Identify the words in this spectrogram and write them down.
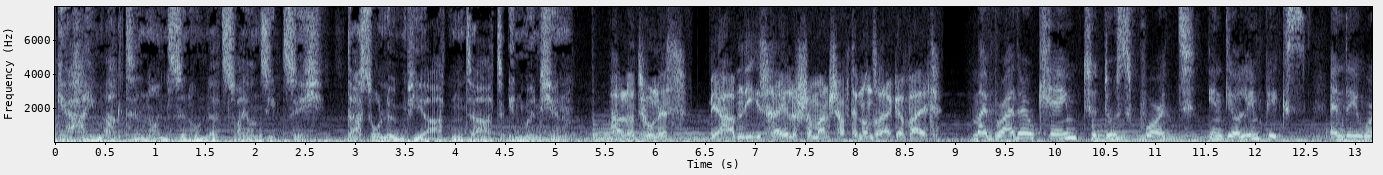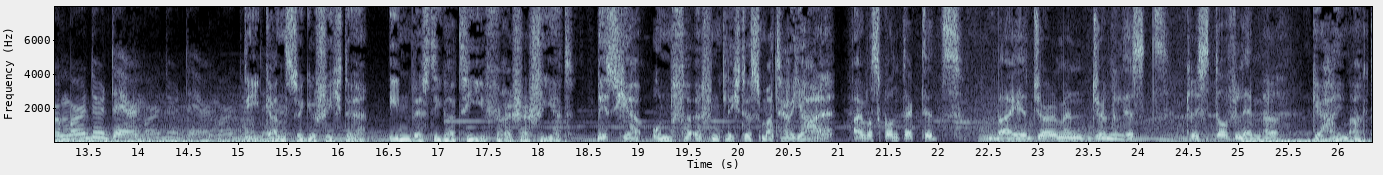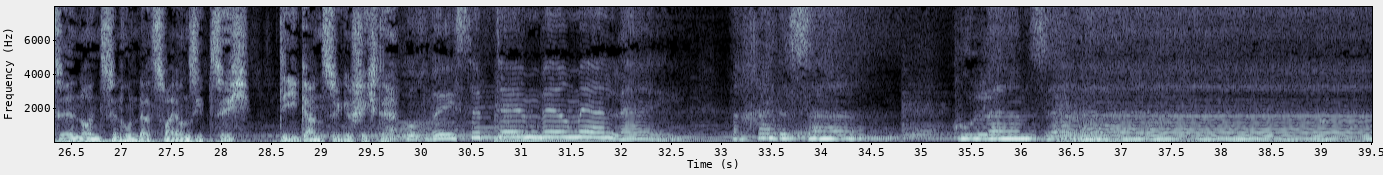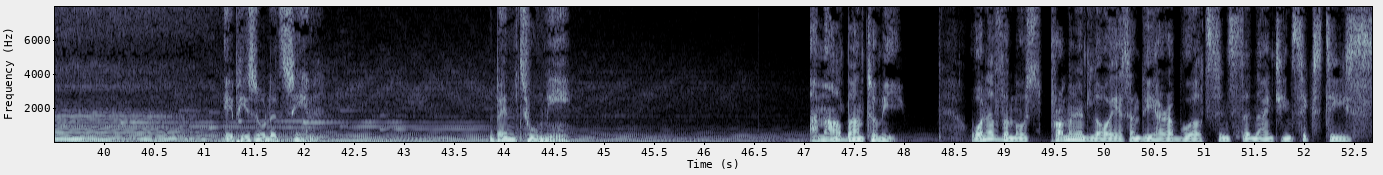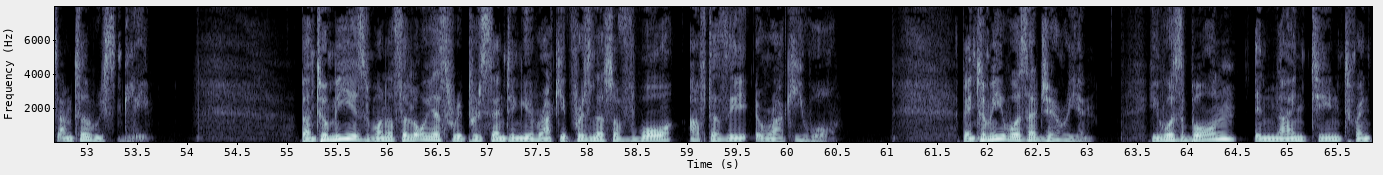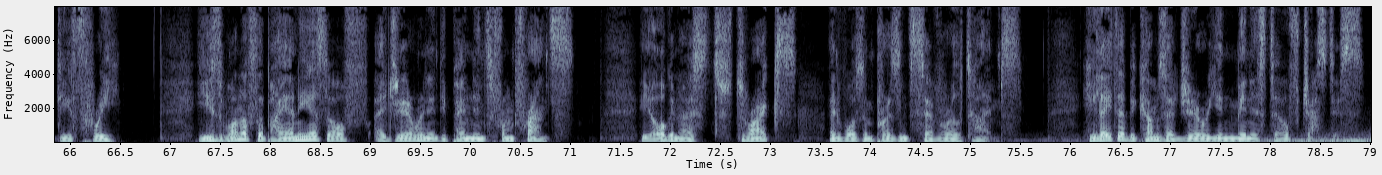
Geheimakte 1972. Das Olympia-Attentat in München. Hallo Tunis, wir haben die israelische Mannschaft in unserer Gewalt. My brother came to do sport in the Olympics and they were murdered there. Die ganze Geschichte investigativ recherchiert. Bisher unveröffentlichtes Material. I was contacted by a German journalist, Christoph Lemmer, Geheimakte 1972. Die ganze Geschichte. Episode 10 Bentoumi Amar Bentoumi, one of the most prominent lawyers in the Arab world since the 1960s until recently. Bentoumi is one of the lawyers representing Iraqi prisoners of war after the Iraqi War. Bentoumi was Algerian. He was born in 1923. He is one of the pioneers of Algerian independence from France. He organized strikes and was imprisoned several times. He later becomes Algerian Minister of Justice.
